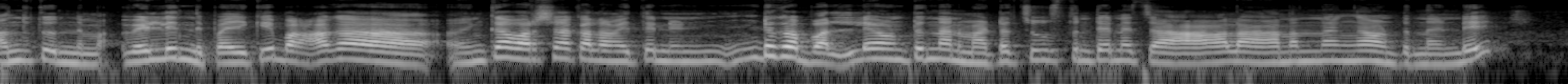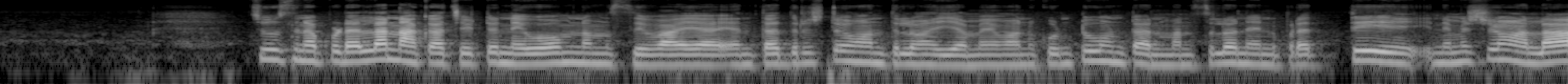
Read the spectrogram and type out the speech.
అందుతుంది. వెళ్ళింది పైకి. బాగా ఇంకా వర్షాకాలం అయితే నిండుగా భలే ఉంటుందనమాట. చూస్తుంటేనే చాలా ఆనందంగా ఉంటుందండి. చూసినప్పుడల్లా నాకు ఆ చెట్టుని ఓం నమ శివాయ ఎంత అదృష్టవంతులం అయ్యా మేము అనుకుంటూ ఉంటాను మనసులో. నేను ప్రతి నిమిషం అలా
